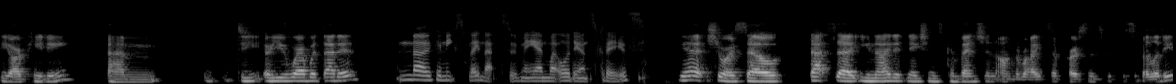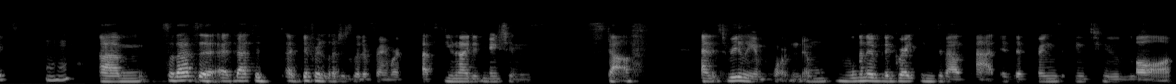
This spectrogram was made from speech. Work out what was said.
CRPD. Um, do, are you aware of what that is? No, can you explain that to me and my audience, please? Yeah, sure. So that's a United Nations Convention on the Rights of Persons with Disabilities. Mm-hmm. Um, so that's a, a that's a, a, different legislative framework. That's United Nations stuff, and it's really important. And one of the great things about that is it brings into law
